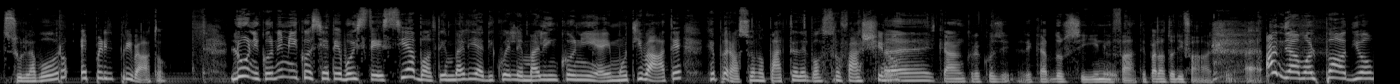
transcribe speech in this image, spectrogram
sul lavoro e per il privato. L'unico nemico siete voi stessi, a volte in balia di quelle malinconie immotivate che però sono parte del vostro fascino. Eh, il cancro è così. Riccardo Orsini, infatti, ha parlato di fascino. Eh. Andiamo al podio.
